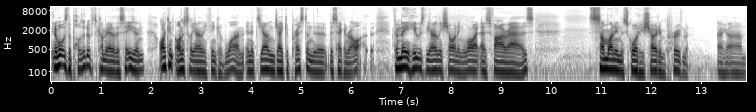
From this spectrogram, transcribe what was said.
you know, what was the positive to come out of the season? I can honestly only think of one, and it's young Jacob Preston, the the second rower. For me, he was the only shining light as far as someone in the squad who showed improvement. Uh, Um,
